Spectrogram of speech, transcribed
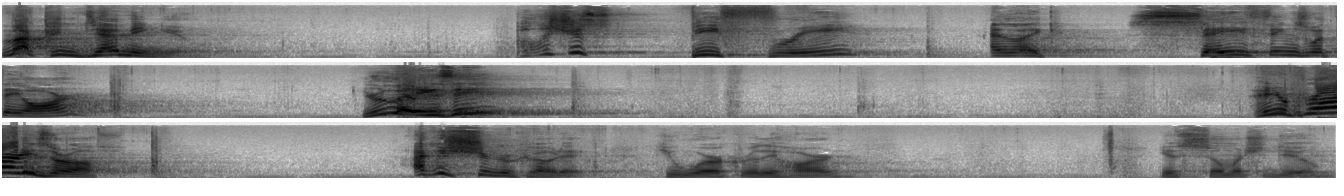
I'm not condemning you. But let's just be free and like say things what they are. You're lazy. And your priorities are off. I could sugarcoat it. You work really hard. You have so much to do.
